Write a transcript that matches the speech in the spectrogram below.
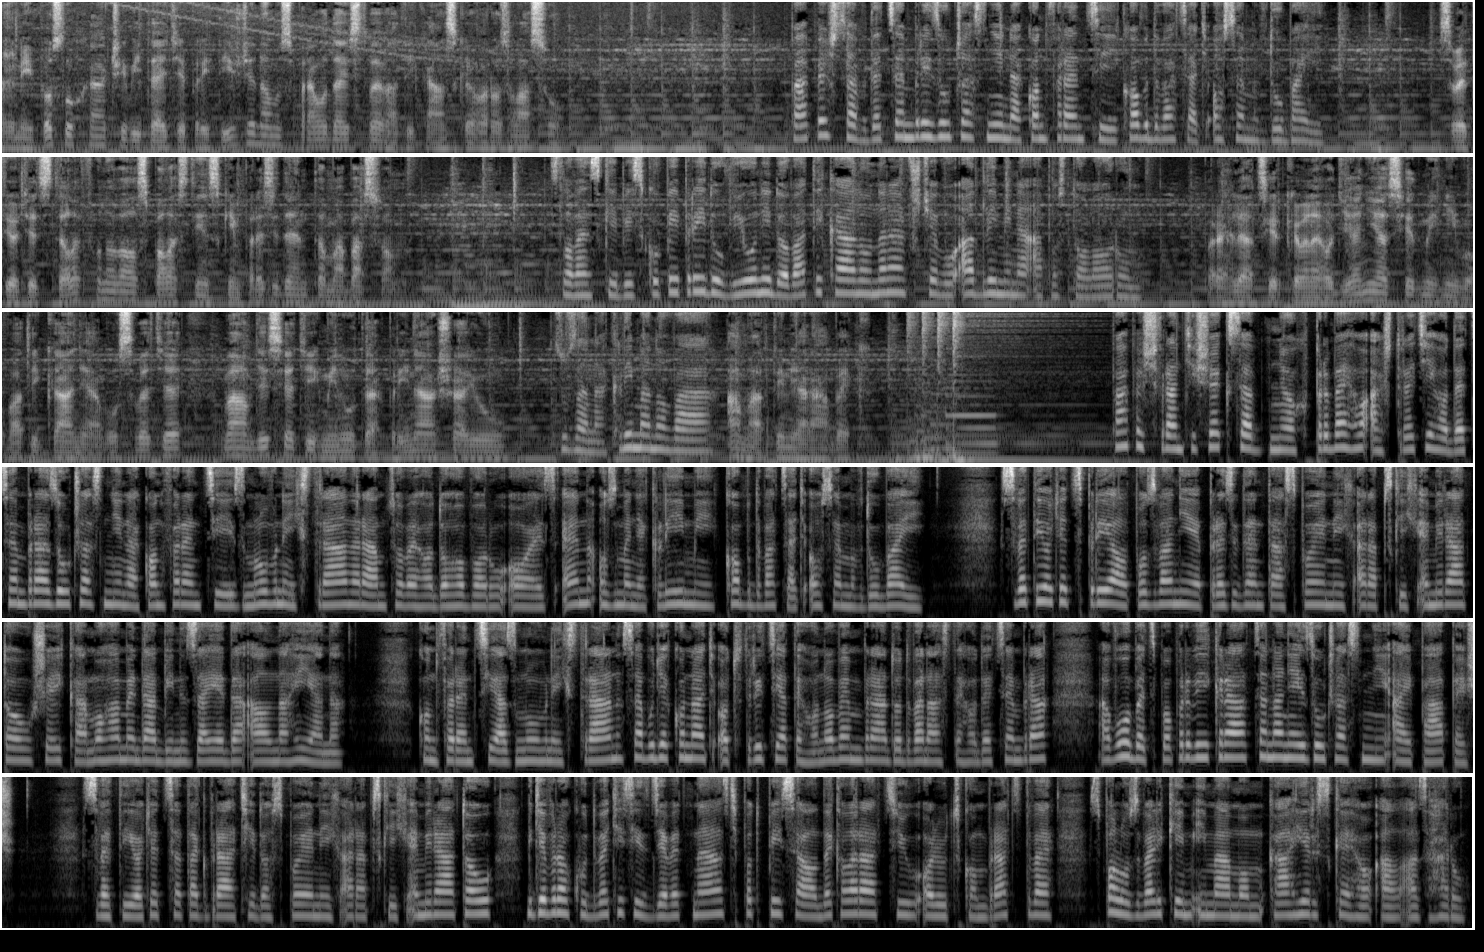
Vážení poslucháči, vítajte pri týždennom spravodajstve Vatikánskeho rozhlasu. Pápež sa v decembri zúčastní na konferencii COP28 v Dubaji. Svetý otec telefonoval s palestínskym prezidentom Abbasom. Slovenskí biskupy prídu v júni do Vatikánu na návštevu Adlimina Apostolorum. Prehľad cirkevného diania 7 dní vo Vatikáne a vo svete vám v 10 minútach prinášajú Zuzana Klimanová a Martin Jarábek. Pápež František sa v dňoch 1. až 3. decembra zúčastní na konferencii zmluvných strán rámcového dohovoru OSN o zmene klímy COP28 v Dubaji. Svetý otec prijal pozvanie prezidenta Spojených arabských emirátov šejka Mohameda bin Zajeda al Nahyana. Konferencia zmluvných strán sa bude konať od 30. novembra do 12. decembra a vôbec poprvýkrát sa na nej zúčastní aj pápež. Svetý otec sa tak vráti do Spojených arabských emirátov, kde v roku 2019 podpísal deklaráciu o ľudskom bratstve spolu s veľkým imámom Káhirského Al-Azharu.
